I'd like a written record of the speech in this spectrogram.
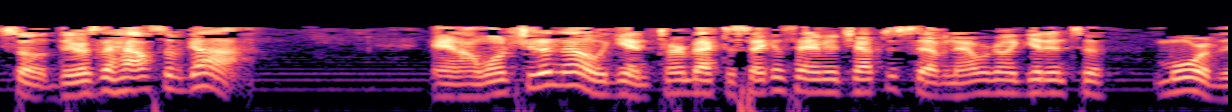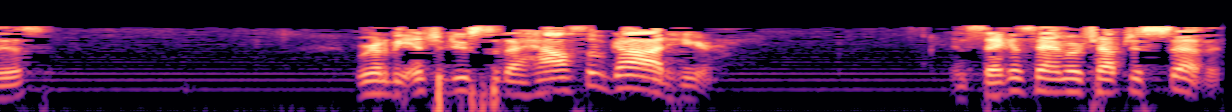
So there's the house of God. And I want you to know, again, turn back to 2 Samuel chapter 7. Now we're going to get into more of this. We're going to be introduced to the house of God here in 2 Samuel chapter 7.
